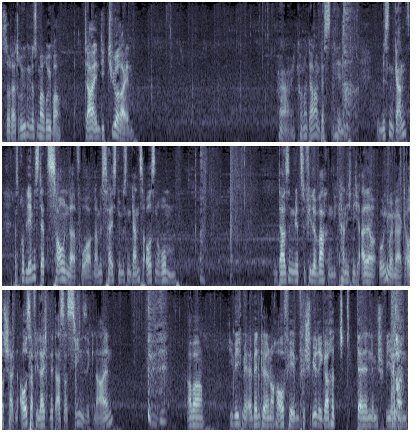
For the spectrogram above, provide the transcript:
So, da drüben müssen wir rüber. Da in die Tür rein. Ha, wie kommen wir da am besten hin? Wir müssen ganz... Das Problem ist der Zaun davor. Das heißt, wir müssen ganz außen rum. Da sind mir zu viele Wachen, die kann ich nicht alle unbemerkt ausschalten, außer vielleicht mit Assassinensignalen. Aber die will ich mir eventuell noch aufheben für schwierigere Stellen im Spiel dann.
